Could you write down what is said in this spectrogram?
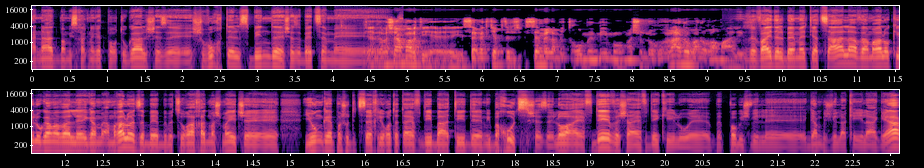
ענד במשחק נגד פורטוגל, שזה שבוכטלס בינדה, שזה בעצם... כן, זה מה שאמרתי, סרט קפטן סמל המתרוממים או משהו נורא נורא נורא מעליב. וויידל באמת יצאה עליו ואמרה לו כאילו גם, אבל גם אמרה לו את זה בצורה חד משמעית, שיונגה פשוט יצטרך לראות את ה-FD בעתיד מבחוץ, שזה לא ה-FD ושהה-FD כאילו פה בשביל, גם בשביל הקהילה הגאה.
